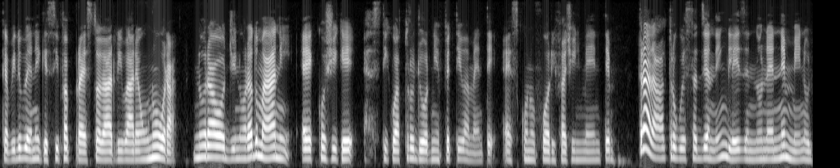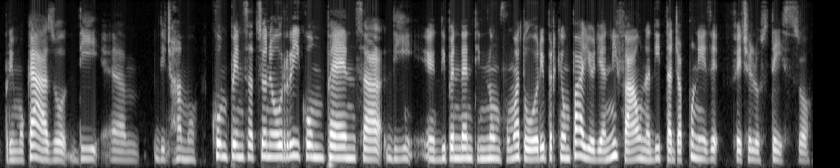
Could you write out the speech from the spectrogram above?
capite bene che si fa presto ad arrivare a un'ora. Un'ora oggi, un'ora domani, eccoci che sti quattro giorni effettivamente escono fuori facilmente. Tra l'altro questa azienda inglese non è nemmeno il primo caso di, ehm, diciamo, compensazione o ricompensa di eh, dipendenti non fumatori perché un paio di anni fa una ditta giapponese fece lo stesso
